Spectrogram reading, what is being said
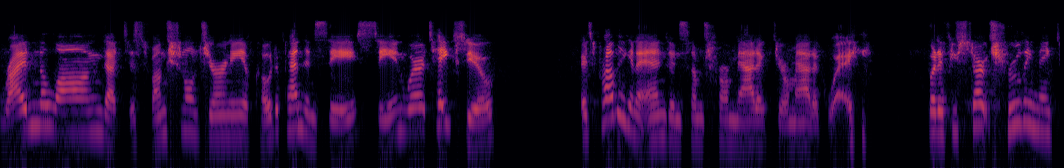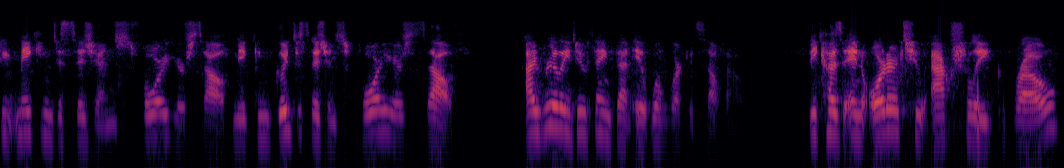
riding along that dysfunctional journey of codependency, seeing where it takes you, it's probably going to end in some traumatic, dramatic way. But if you start truly make, making decisions for yourself, making good decisions for yourself, I really do think that it will work itself out. Because in order to actually grow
